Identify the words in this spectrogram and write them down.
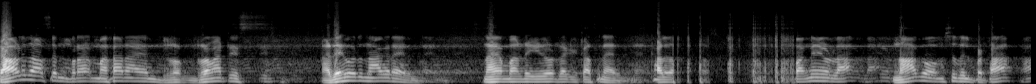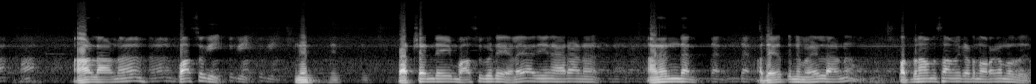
കാളിദാസൻ മഹാനായൻ മഹാനായ ഡ്ര- ഡ്രമാറ്റിസ് അദ്ദേഹം ഒരു നാഗരായിരുന്നു. നായന്മാരുടെ ഈഴോട്ടൊക്കെ കസനായിരുന്നു. കാളിദാസൻ. അപ്പം അങ്ങനെയുള്ള നാഗവംശത്തിൽപ്പെട്ട ആളാണ് വാസുകി. കക്ഷന്റെയും വാസുകിയുടെ ഇളയ ആരാണ്? അനന്തൻ. അദ്ദേഹത്തിന്റെ മേളിലാണ് പത്മനാഭസ്വാമി കിടന്നുറങ്ങുന്നത്.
